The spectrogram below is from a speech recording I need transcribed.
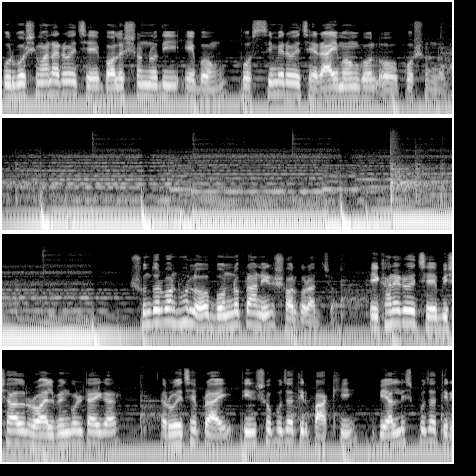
পূর্ব সীমানায় রয়েছে বলেশ্বর নদী এবং পশ্চিমে রয়েছে রায়মঙ্গল ও পশুর নদী। সুন্দরবন হল বন্যপ্রাণীর স্বর্গরাজ্য। এখানে রয়েছে বিশাল রয়্যাল বেঙ্গল টাইগার, রয়েছে প্রায় তিনশো প্রজাতির পাখি, বিয়াল্লিশ প্রজাতির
